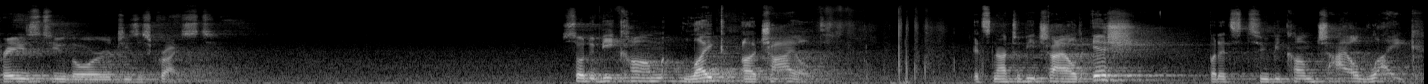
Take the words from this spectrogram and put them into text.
Praise to you, Lord Jesus Christ. So, to become like a child, it's not to be childish, but it's to become childlike.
